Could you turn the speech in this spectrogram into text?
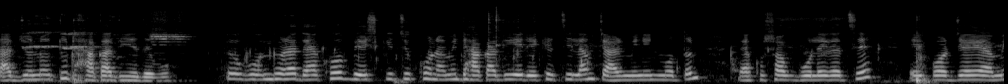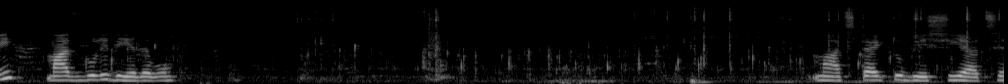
তার জন্য একটু ঢাকা দিয়ে দেব। তো বন্ধুরা দেখো, বেশ কিছুক্ষণ আমি ঢাকা দিয়ে রেখেছিলাম, চার মিনিট মতন। দেখো, সব গলে গেছে। এই পর্যায়ে আমি মাছগুলি দিয়ে দেব। মাছটা একটু বেশি আছে।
